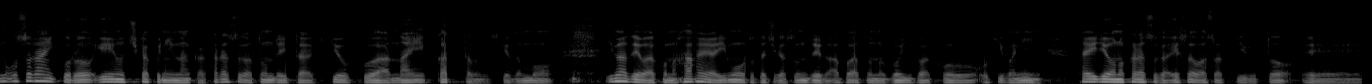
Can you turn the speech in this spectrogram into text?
この幼い頃家の近くになんかカラスが飛んでいた記憶はないかったのですけども今ではこの母や妹たちが住んでいるアパートのゴミ箱置き場に大量のカラスが餌を漁っていると、え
